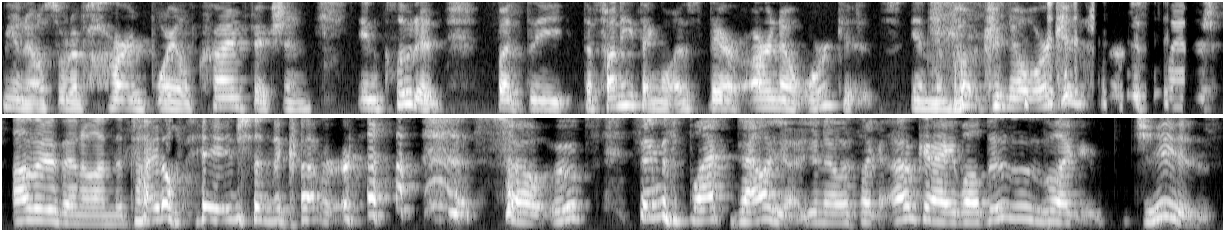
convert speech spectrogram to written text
you know, sort of hard boiled crime fiction included. But the, the funny thing was, there are no orchids in the book, no orchids for Miss Blandish, other than on the title page and the cover. so, oops. Same with Black Dahlia. You know, it's like, okay, well, this is like Jeez.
